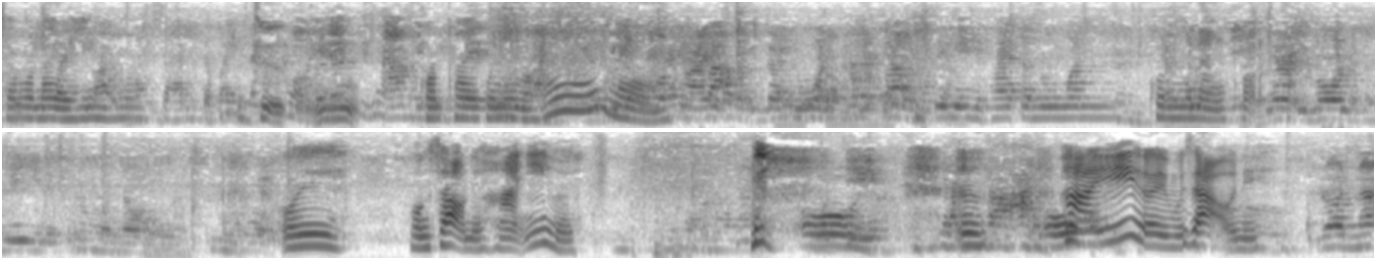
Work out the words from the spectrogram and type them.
ชาวไร่เห็นหอมถือคนไทยคนยังว่าหอมหอมจะนวลเจ้าไปเห็นพายตะนวนคนมานั่งเกาะง่ายมอนก็มีเนี่ยคนดองโอ้ยวังเสาร์เนี่ยหายเลยโอ้ยหายเลยมื้อเสาร์นี่ร้อนนะ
